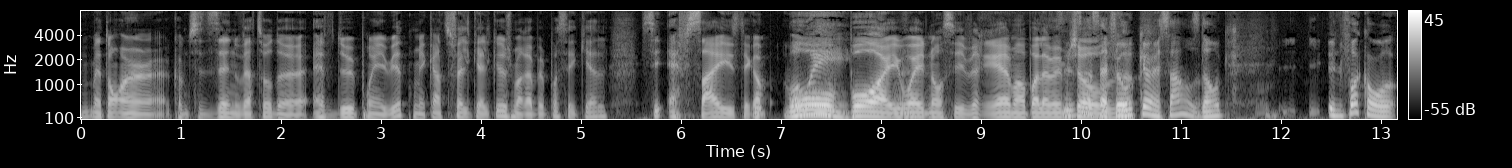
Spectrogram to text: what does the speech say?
mettons un comme tu disais une ouverture de f2.8 mais quand tu fais le calcul, je me rappelle pas c'est quel, c'est f16, t'es comme Oh ouais. boy, ouais non, c'est vraiment pas la même C'est ça, chose. ça fait là. aucun sens. Donc, une fois qu'on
